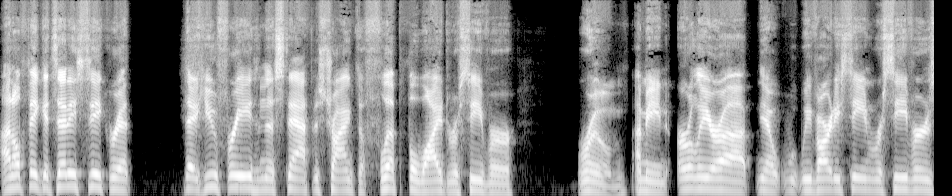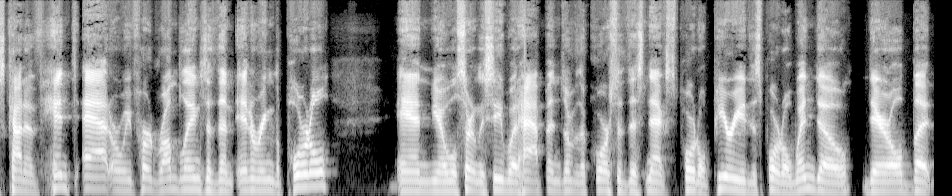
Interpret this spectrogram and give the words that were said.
I don't think it's any secret that Hugh Freeze and the staff is trying to flip the wide receiver room. I mean, earlier, uh, you know, we've already seen receivers kind of hint at, or we've heard rumblings of them entering the portal. And, you know, we'll certainly see what happens over the course of this next portal period, this portal window, Darrell. But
